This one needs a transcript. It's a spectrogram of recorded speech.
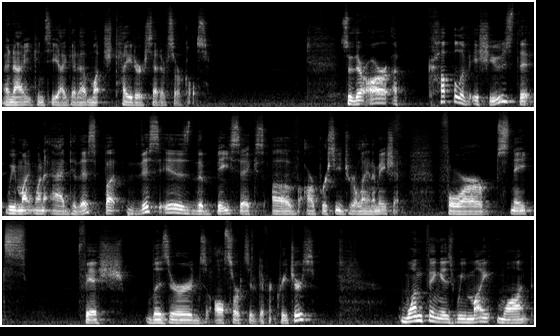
And now you can see I get a much tighter set of circles. So there are a couple of issues that we might want to add to this, but this is the basics of our procedural animation for snakes, fish, lizards, all sorts of different creatures. One thing is we might want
